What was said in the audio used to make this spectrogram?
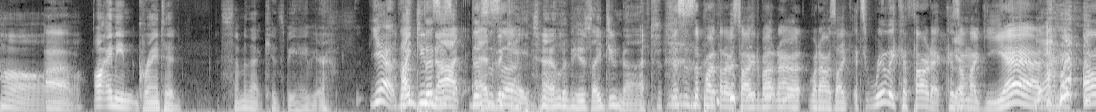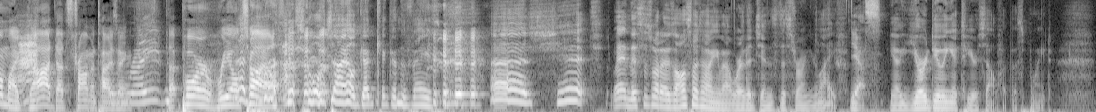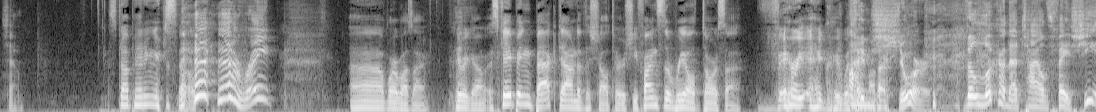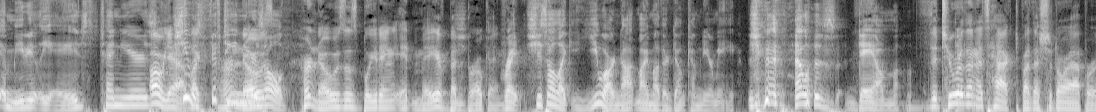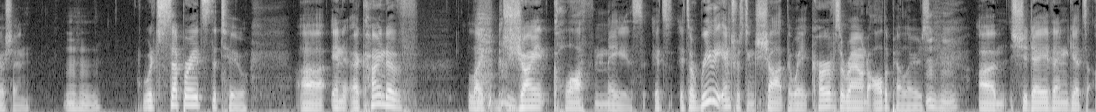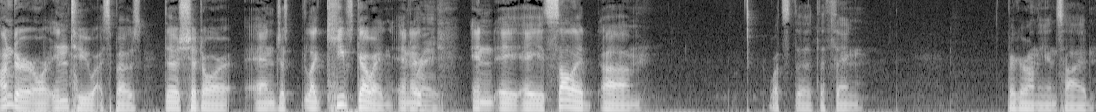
Oh. Uh, oh, I mean, granted, some of that kid's behavior. Yeah, I do this not Is, this is the- advocate child abuse. I do not. This is the part that I was talking about and I, when I was like, it's really cathartic because Yeah. I'm like, yeah. And I'm like, oh my God, that's traumatizing. Right? That poor real That child. poor actual child got kicked in the face. Ah, shit. And this is what I was also talking about, where the jinn's destroying your life. yes. You know, you're doing it to yourself at this point. So, Stop hitting yourself. right? Uh, where was I? Here we go. Escaping back down to the shelter, she finds the real Dorsa, very angry with her I'm mother. sure. The look on that child's face. She immediately aged 10 years. Oh yeah, She was like, her 15 nose- years old. Her nose is bleeding. It may have been broken. Right. She's all like, You are not my mother. Don't come near me. that was damn. The two are then attacked by the chador apparition, mm-hmm. which separates the two uh, in a kind of like giant cloth maze. It's it's a really interesting shot the way it curves around all the pillars. Um, Shade then gets under or into, I suppose, the chador and just like keeps going in a Right. in a, a solid um, what's the the thing bigger on the inside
